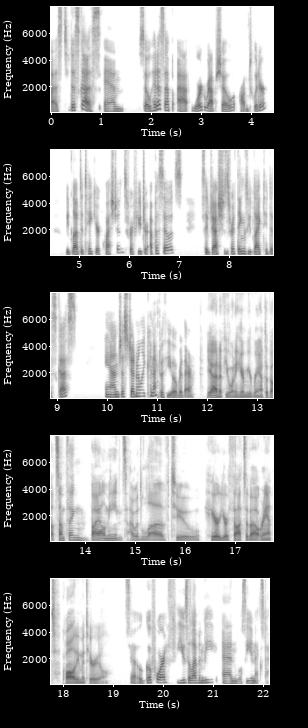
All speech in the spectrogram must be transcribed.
us to discuss. And so, hit us up at Word Wrap Show on Twitter. We'd love to take your questions for future episodes, suggestions for things you'd like to discuss, and just generally connect with you over there. Yeah, and if you want to hear me rant about something, by all means, I would love to hear your thoughts about rant quality material. So go forth, use Eleventy, and we'll see you next time.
